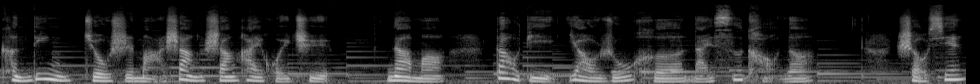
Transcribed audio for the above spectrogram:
肯定就是马上伤害回去。那么，到底要如何来思考呢？首先，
